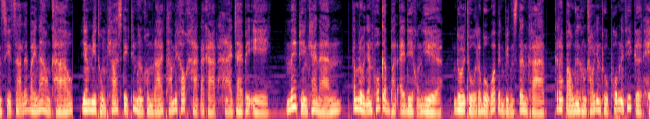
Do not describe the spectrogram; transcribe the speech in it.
ณศีรษะและใบหน้าของเขา ยังมีถุงพลาสติกที่เหมือนคนร้ายทำให้เขาขาดอากาศหายใจไปอีก ไม่เพียงแค่นั้นตำรวจยังพบกับบัตรไอดีของเหยื่อ โดยถูกระบุว่าเป็นวินสตันครับ กระเป๋าเงินของเขายังถูกพบในที่เกิดเห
